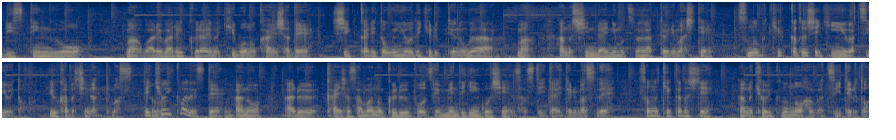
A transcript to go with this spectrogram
リスティングをまあ我々くらいの規模の会社でしっかりと運用できるっていうのがまああの信頼にもつながっておりましてその結果として金融が強いという形になってます。で教育はですねあのある会社様のグループを全面的にご支援させていただいておりますのでその結果としてあの教育のノウハウがついていると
